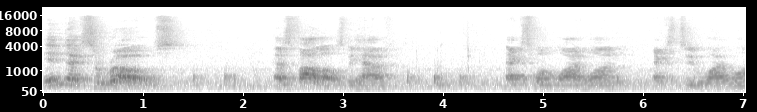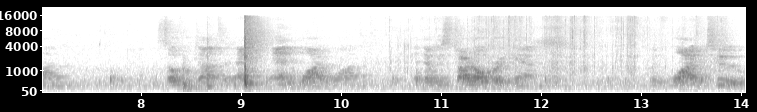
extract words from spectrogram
index the rows as follows, we have x1, y1, x2, y1, so forth down to x and y1, and then we start over again with y2,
